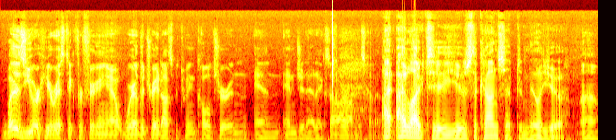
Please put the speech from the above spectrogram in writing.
what is your heuristic for figuring out where the trade-offs between culture and, and, and genetics are on this kind of thing? I, I like to use the concept of milieu. Uh-huh.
